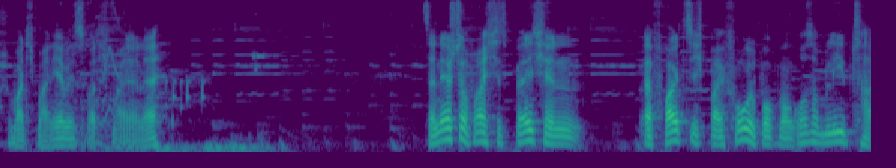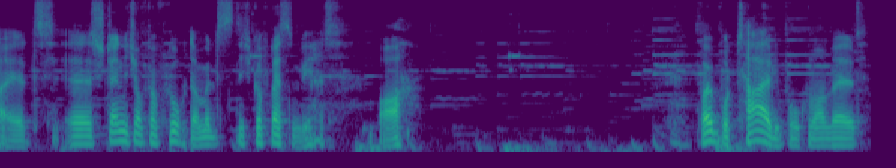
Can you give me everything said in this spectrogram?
Schon mal, ich meine, ihr wisst, was ich meine, ne? Sein nährstoffreiches Bällchen erfreut sich bei Vogel-Pokémon großer Beliebtheit. Er ist ständig auf der Flucht, damit es nicht gefressen wird. Boah. Voll brutal die Pokémon Welt.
